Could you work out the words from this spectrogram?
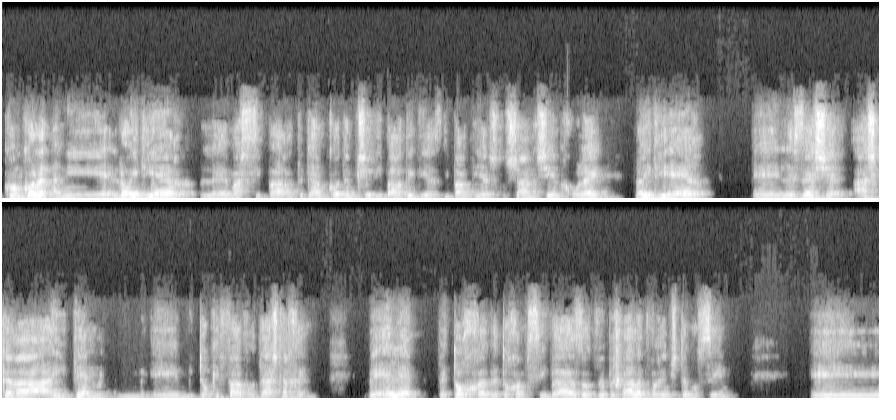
קודם כל, אני לא הייתי ער למה שסיפרת, גם קודם כשדיברתי איתי, אז דיברתי על שלושה אנשים וכולי, לא הייתי ער לזה שאשכרה הייתם מתוקף העבודה שלכם בהלם בתוך, בתוך המסיבה הזאת, ובכלל הדברים שאתם עושים, אה,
